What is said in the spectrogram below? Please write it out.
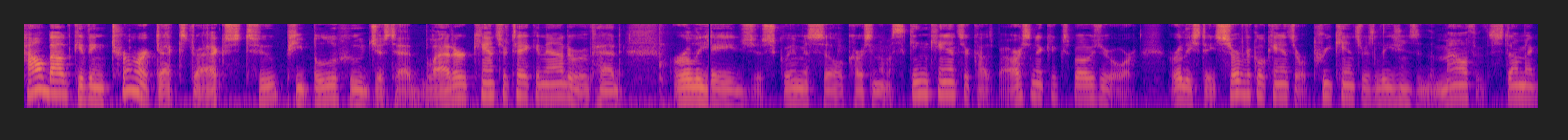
How about giving turmeric extracts to people who just had bladder cancer taken out, or have had early-stage squamous cell carcinoma skin cancer caused by arsenic exposure, or early-stage cervical cancer, or precancerous lesions in the mouth or the stomach?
